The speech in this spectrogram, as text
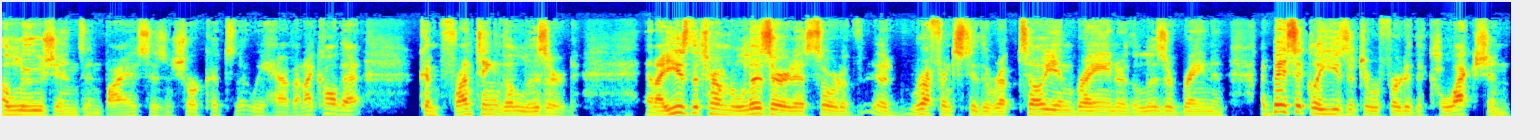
illusions and biases and shortcuts that we have, and I call that confronting the lizard. And I use the term lizard as sort of a reference to the reptilian brain or the lizard brain, and I basically use it to refer to the collection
